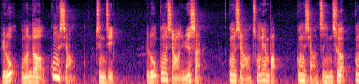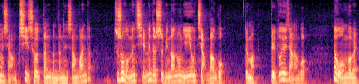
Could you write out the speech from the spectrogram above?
比如我们的共享经济，比如共享雨伞、共享充电宝、共享自行车、共享汽车等等等等相关的，这是我们前面的视频当中也有讲到过，对吗？对，都有讲到过。那我问各位，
